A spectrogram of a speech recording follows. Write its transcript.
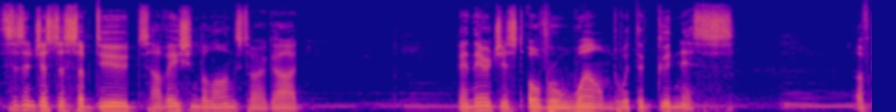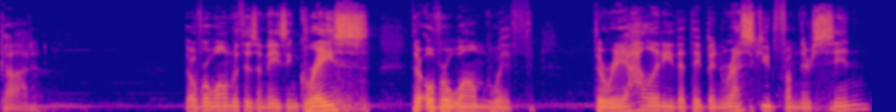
This isn't just a subdued, salvation belongs to our God. And they're just overwhelmed with the goodness of God. They're overwhelmed with His amazing grace. They're overwhelmed with the reality that they've been rescued from their sin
